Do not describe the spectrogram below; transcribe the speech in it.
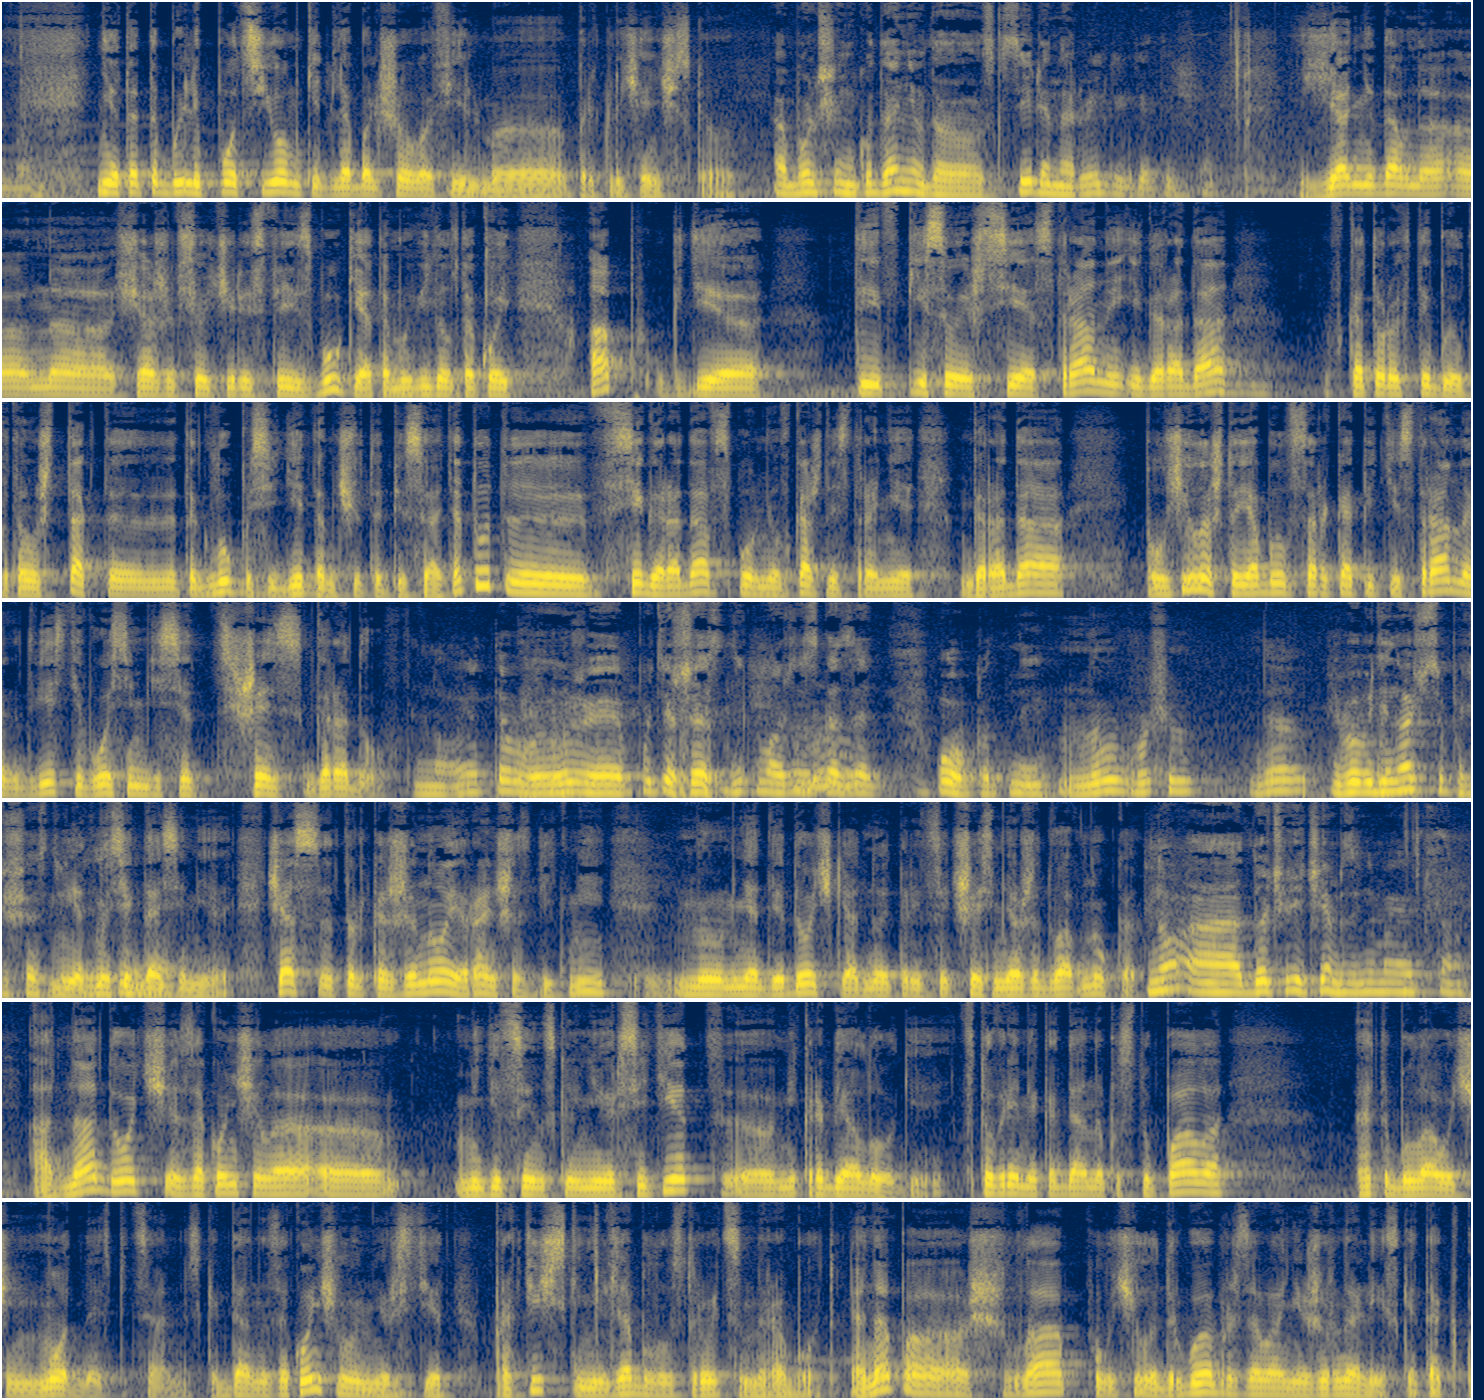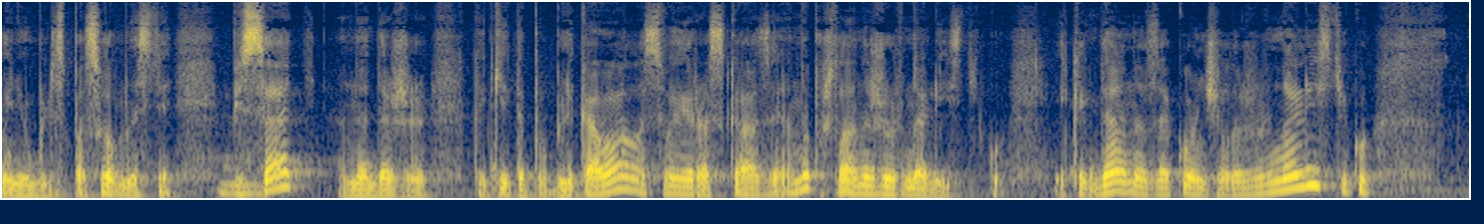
Нет, это были подсъемки для большого фильма приключенческого. А больше никуда не удавалось? К Сирии, Норвегии, где-то еще? Я недавно э, на... Сейчас же все через Facebook. Я там увидел такой ап, где ты вписываешь все страны и города, в которых ты был. Потому что так-то это глупо сидеть там что-то писать. А тут э, все города вспомнил, в каждой стране города. Получилось, что я был в 45 странах, 286 городов. Ну, это вы уже путешественник, можно сказать, опытный. Ну, в общем, да. И вы в одиночестве путешествуете? Нет, мы всегда семьей. Сейчас только с женой, раньше с детьми. Ну, у меня две дочки, одной 36, у меня уже два внука. Ну, а дочери чем занимаются? Одна дочь закончила э, медицинский университет э, микробиологии. В то время, когда она поступала, это была очень модная специальность. Когда она закончила университет, практически нельзя было устроиться на работу. Она пошла, получила другое образование, журналистское, так как у нее были способности писать, она даже какие-то публиковала свои рассказы, она пошла на журналистику. И когда она закончила журналистику,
